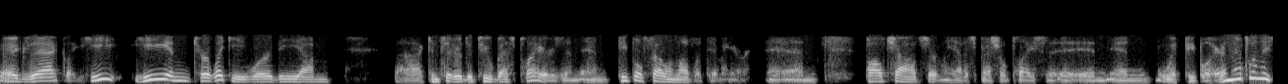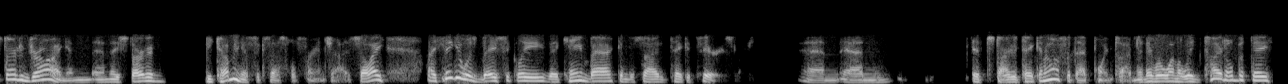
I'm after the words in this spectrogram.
Exactly. He he and Terlecki were the um, uh, considered the two best players, and and people fell in love with him here. And Paul Child certainly had a special place in in with people here, and that's when they started drawing, and and they started becoming a successful franchise. So I I think it was basically they came back and decided to take it seriously and and it started taking off at that point in time. They never won a league title, but they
